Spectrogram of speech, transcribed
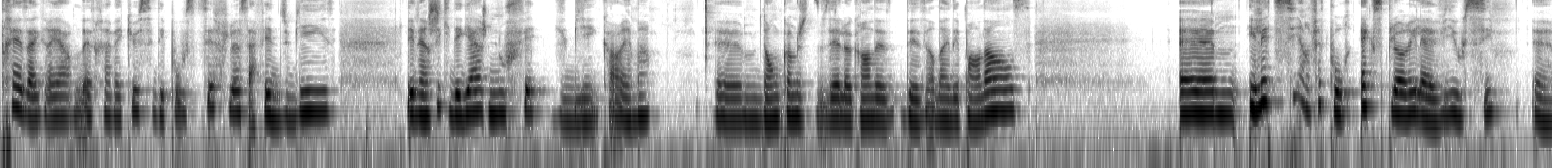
très agréable d'être avec eux. C'est des positifs, là, ça fait du bien. L'énergie qui dégage nous fait du bien, carrément. Euh, donc, comme je disais, le grand désir d'indépendance. Euh, il est ici, en fait, pour explorer la vie aussi, euh,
